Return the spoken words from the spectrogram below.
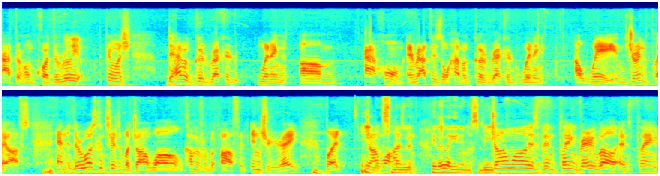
at their home court. They're really pretty much they have a good record winning um, at home, and Raptors don't have a good record winning away and during the playoffs. And there was concerns about John Wall coming from off an injury, right? But John Wall has been He looked like he didn't miss a beat. John Wall has been playing very well and is playing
